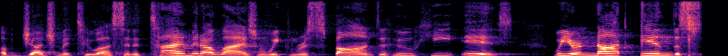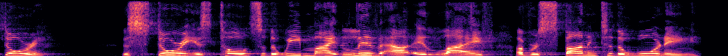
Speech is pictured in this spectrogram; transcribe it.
of judgment to us in a time in our lives when we can respond to who he is. We are not in the story. The story is told so that we might live out a life of responding to the warning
